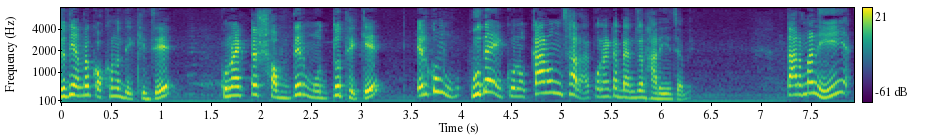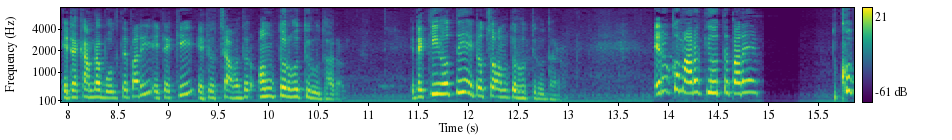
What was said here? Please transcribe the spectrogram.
যদি আমরা কখনো দেখি যে কোনো একটা শব্দের মধ্য থেকে এরকম হুদাই কোনো কারণ ছাড়া কোনো একটা ব্যঞ্জন হারিয়ে যাবে। তার মানে এটাকে আমরা বলতে পারি, এটা কি? এটা হচ্ছে আমাদের অন্তর্হতির উদাহরণ। এটা কি হতে? এটা হচ্ছে অন্তর্হতির উদাহরণ। এরকম আরও কি হতে পারে? খুব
